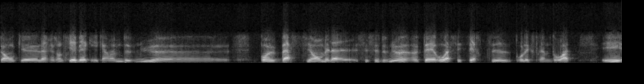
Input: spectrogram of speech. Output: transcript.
Donc, euh, la région de Québec est quand même devenue, euh, pas un bastion, mais c'est devenu un, terreau assez fertile pour l'extrême droite. Et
